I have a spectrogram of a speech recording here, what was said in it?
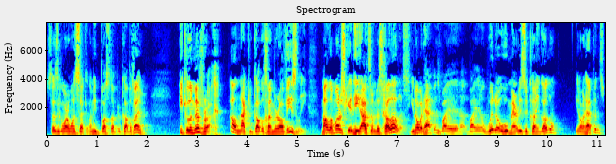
Says the Gemara. One second. Let me bust up your kavachaymer. Ikal I'll knock your kavachaymer off easily. Malamarshkin he atzam beschalalis. You know what happens by a, by a widow who marries a kain gadol? You know what happens?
